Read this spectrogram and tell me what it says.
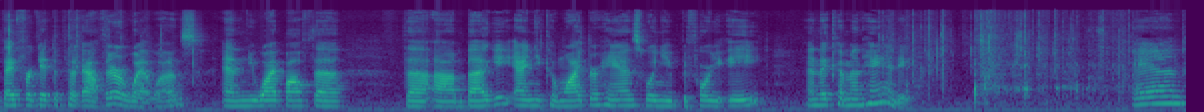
they forget to put out their wet ones and you wipe off the the um, buggy and you can wipe your hands when you before you eat and they come in handy. And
